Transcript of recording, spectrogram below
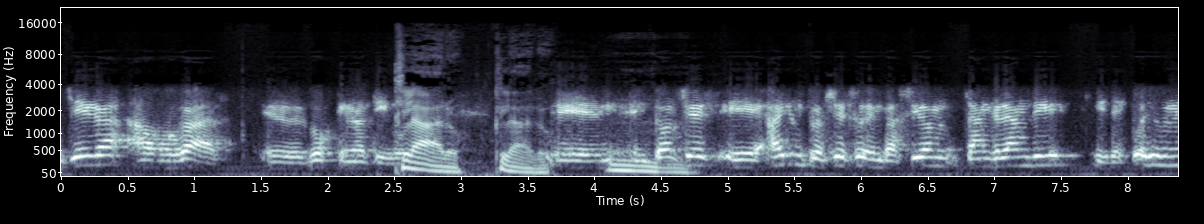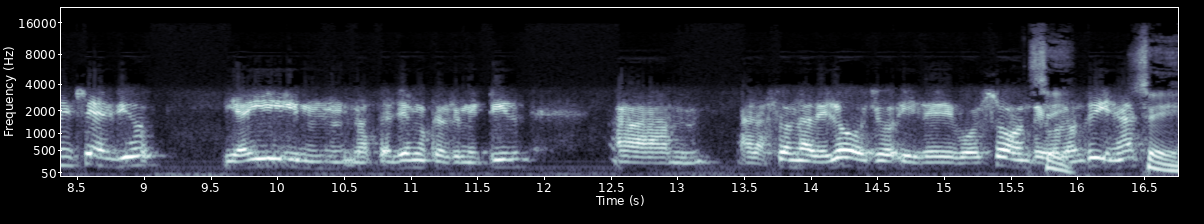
llega a ahogar el bosque nativo. Claro, claro. Eh, Mm. Entonces, eh, hay un proceso de invasión tan grande y después de un incendio, y ahí mm, nos tendremos que remitir a, a la zona del hoyo y de Bolsón, de Sí, Golondrinas, Sí.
